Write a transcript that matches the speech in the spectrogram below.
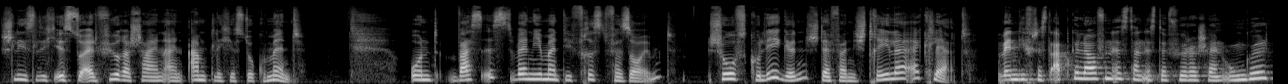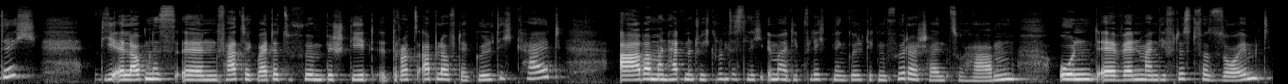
Schließlich ist so ein Führerschein ein amtliches Dokument. Und was ist, wenn jemand die Frist versäumt? Schofs Kollegin Stefanie Strehler erklärt. Wenn die Frist abgelaufen ist, dann ist der Führerschein ungültig. Die Erlaubnis, ein Fahrzeug weiterzuführen, besteht trotz Ablauf der Gültigkeit. Aber man hat natürlich grundsätzlich immer die Pflicht, einen gültigen Führerschein zu haben. Und äh, wenn man die Frist versäumt,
